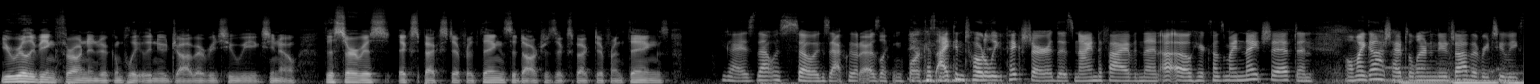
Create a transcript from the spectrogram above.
you're really being thrown into a completely new job every two weeks. You know, the service expects different things, the doctors expect different things. You guys, that was so exactly what I was looking for because I can totally picture this nine to five, and then, uh oh, here comes my night shift, and oh my gosh, I have to learn a new job every two weeks.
